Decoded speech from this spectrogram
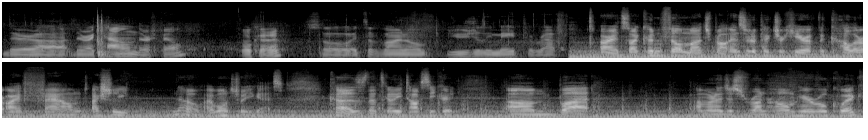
They're uh, they're a calendar film, Okay. so it's a vinyl usually made to wrap. Alright, so I couldn't film much, but I'll insert a picture here of the color I found. Actually, no, I won't show you guys, because that's gotta be top secret. Um, but I'm gonna just run home here real quick,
